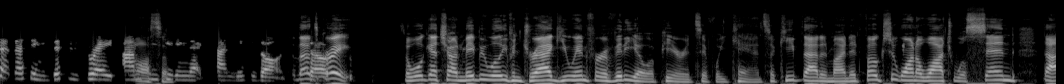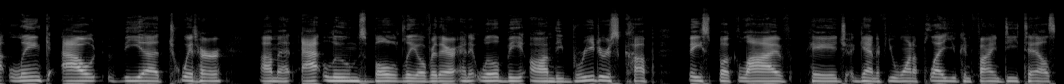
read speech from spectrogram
sat there thinking, this is great. I'm Awesome. competing next time this is on. That's So- great. So we'll get you on. Maybe we'll even drag you in for a video appearance if we can. So keep that in mind. And folks who want to watch, we'll send that link out via Twitter um, at, at Looms Boldly over there. And it will be on the Breeders' Cup Facebook Live page. Again, if you want to play, you can find details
